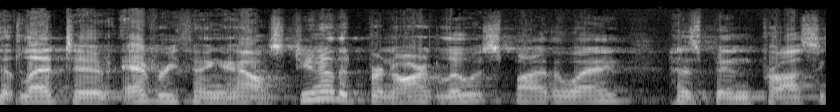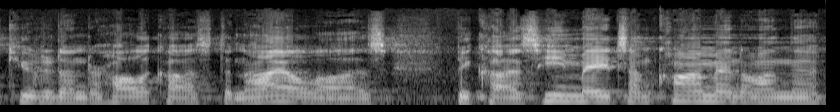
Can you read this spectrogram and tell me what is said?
that led to everything else. Do you know that Bernard Lewis, by the way, has been prosecuted under Holocaust denial laws because he made some comment on the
